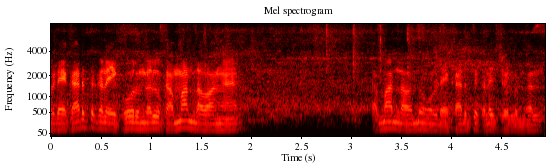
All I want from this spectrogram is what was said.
உங்களுடைய கருத்துக்களை கூறுங்கள். கமாண்டில் வாங்க. கமாண்டில் வந்து உங்களுடைய கருத்துக்களை சொல்லுங்கள்.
